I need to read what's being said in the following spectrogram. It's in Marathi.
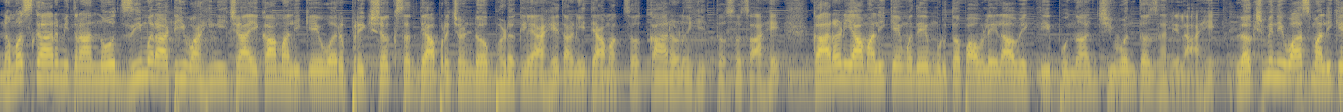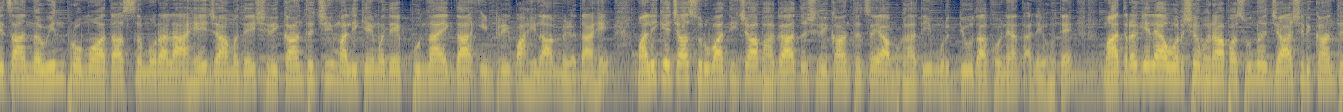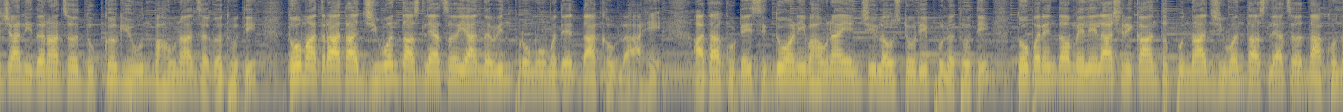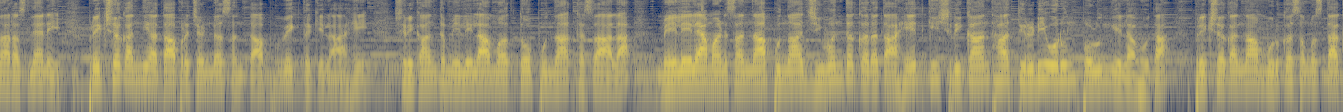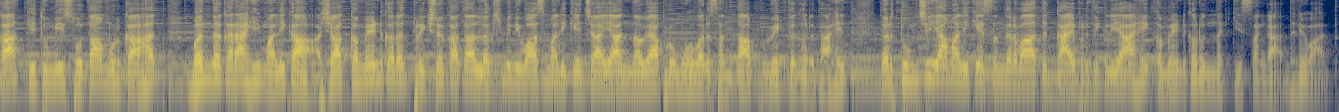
नमस्कार मित्रांनो झी मराठी वाहिनीच्या एका मालिकेवर प्रेक्षक सध्या प्रचंड भडकले आहेत आणि त्यामागचं कारणही तसंच आहे. कारण या मालिकेमध्ये मृत पावलेला व्यक्ती पुन्हा जिवंत झालेला आहे. लक्ष्मी निवास मालिकेचा नवीन प्रोमो आता समोर आला आहे ज्यामध्ये श्रीकांतची मालिकेमध्ये पुन्हा एकदा एंट्री पाहायला मिळत आहे. मालिकेच्या सुरुवातीच्या भागात श्रीकांतचे अपघाती मृत्यू दाखवण्यात आले होते. मात्र गेल्या वर्षभरापासून ज्या श्रीकांतच्या निधनाचं दुःख घेऊन भावना जगत होती तो मात्र आता जिवंत असल्याचं या नवीन प्रोमोमध्ये दाखवलं आहे. आता कुठे सिद्धू आणि भावना यांची लव्ह स्टोरी फुलत होती तोपर्यंत मेलेला श्रीकांत पुन्हा जिवंत असल्याचं दाखवणार असल्याने प्रेक्षकांनी आता प्रचंड संताप व्यक्त केला आहे. श्रीकांत मेलेला मग तो पुन्हा कसा आला? मेलेल्या माणसांना पुन्हा जिवंत करत आहेत की श्रीकांत हा तिरडीवरून पळून गेला होता? प्रेक्षकांना मूर्ख समजता का की तुम्ही स्वतः मूर्ख आहात? बंद करा ही मालिका अशा कमेंट करत प्रेक्षक आता लक्ष्मी निवास मालिकेच्या या नव्या प्रोमोवर संताप व्यक्त करत आहेत. तर तुमची या मालिकेसंदर्भात काय प्रतिक्रिया आहे कमेंट करून नक्कीच सांगा. धन्यवाद.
